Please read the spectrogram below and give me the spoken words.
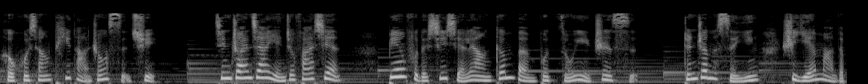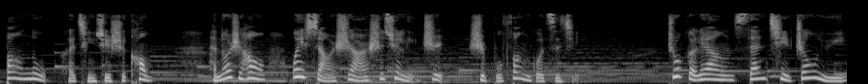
和互相踢打中死去。经专家研究发现，蝙蝠的吸血量根本不足以致死，真正的死因是野马的暴怒和情绪失控。很多时候，为小事而失去理智是不放过自己。诸葛亮三气周瑜，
